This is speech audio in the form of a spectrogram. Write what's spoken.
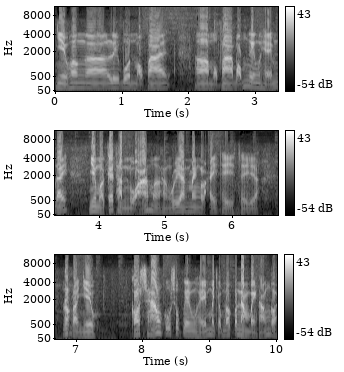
Nhiều hơn uh, Liverpool một pha uh, một pha bóng gây nguy hiểm đấy. Nhưng mà cái thành quả mà thằng Real mang lại thì thì rất là nhiều. Có 6 cú sút gây nguy hiểm mà trong đó có 5 bàn thắng rồi.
